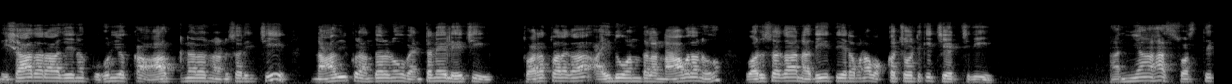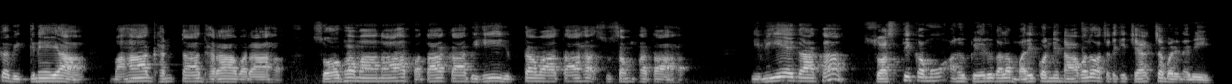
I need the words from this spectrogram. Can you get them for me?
నిషాదరాజైన గుహుని యొక్క ఆజ్ఞలను అనుసరించి నావికులందరూ వెంటనే లేచి త్వర త్వరగా ఐదు వందల నావలను వరుసగా నదీ తీరమున ఒక్కచోటికి చేర్చిరి. అన్యాహ స్వస్తిక విఘ్నేయ మహాఘంటాధరావరాः శోభమానాः పతాకాభిः యుక్తవాతాः సుసంహతాः ఇవియేగాక స్వస్తికము అను పేరు గల మరికొన్ని నావలు అతడికి చేర్చబడినవి.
